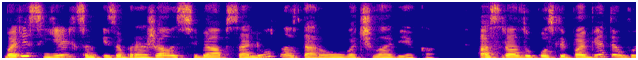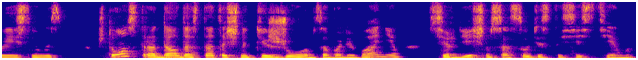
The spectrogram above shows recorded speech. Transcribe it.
Борис Ельцин изображал из себя абсолютно здорового человека, а сразу после победы выяснилось, что он страдал достаточно тяжелым заболеванием сердечно-сосудистой системы.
